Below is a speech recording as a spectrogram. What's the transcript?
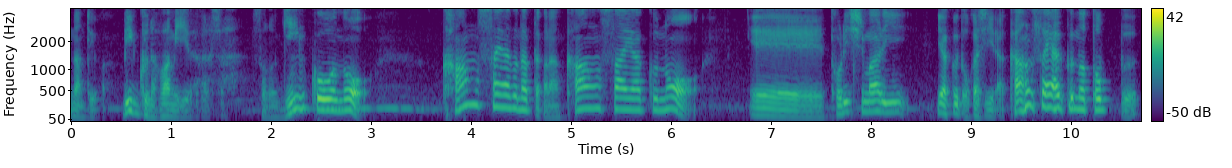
なんていうかビッグなファミリーだからさその銀行の監査役だったかな？監査役の、えー、取締役っておかしいな。監査役のトップ、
